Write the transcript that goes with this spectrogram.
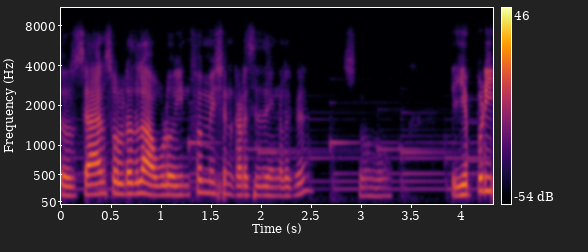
ஸோ சார் சொல்கிறதுல அவ்வளோ இன்ஃபர்மேஷன் கிடச்சிது எங்களுக்கு ஸோ எப்படி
